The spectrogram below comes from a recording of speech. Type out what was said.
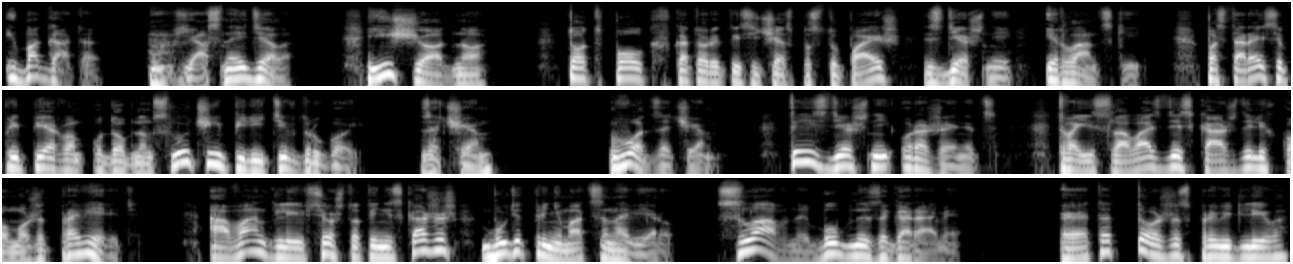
и богата. Ясное дело. еще одно. Тот полк, в который ты сейчас поступаешь, здешний, ирландский. Постарайся при первом удобном случае перейти в другой. Зачем? Вот зачем. Ты здешний уроженец. Твои слова здесь каждый легко может проверить. А в Англии все, что ты не скажешь, будет приниматься на веру. Славны бубны за горами. Это тоже справедливо.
